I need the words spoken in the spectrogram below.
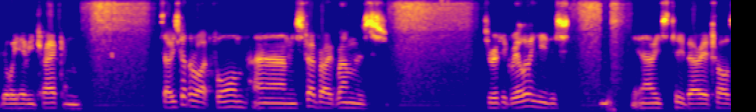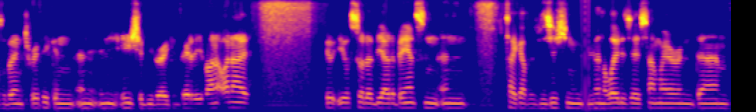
really heavy track, and so he's got the right form. Um, his Stradbroke run was terrific, really. He just you know, his two barrier trials have been terrific, and, and, and he should be very competitive. I know, I know he'll, he'll sort of be able to bounce and, and take up a position and the leaders there somewhere, and um,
